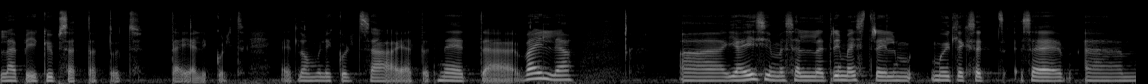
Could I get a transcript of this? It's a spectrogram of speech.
läbi küpsetatud täielikult. et loomulikult sa jätad need välja ja esimesel trimestril ma ütleks, et see ähm,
